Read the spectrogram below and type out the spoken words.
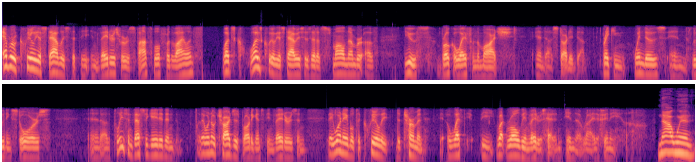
ever clearly established that the invaders were responsible for the violence. What was clearly established is that a small number of youths broke away from the march and uh, started uh, breaking windows and looting stores. And uh, the police investigated, and there were no charges brought against the invaders, and they weren't able to clearly determine what the what role the invaders had in, in the riot, if any. Now, when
